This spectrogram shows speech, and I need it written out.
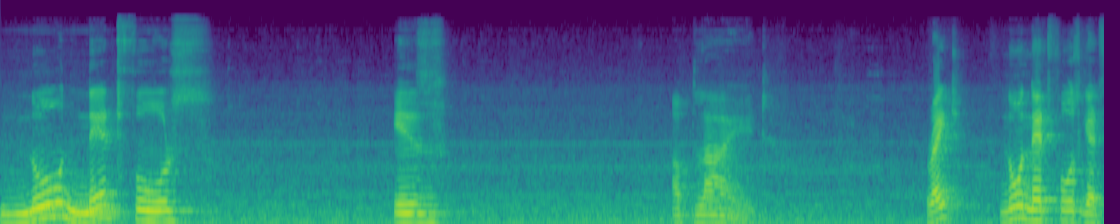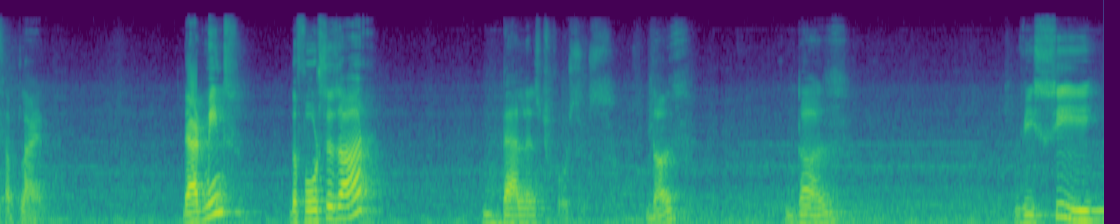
no net force is applied. Right? No net force gets applied. That means the forces are balanced forces. Thus thus we see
